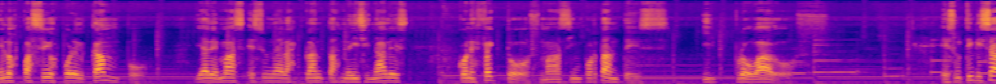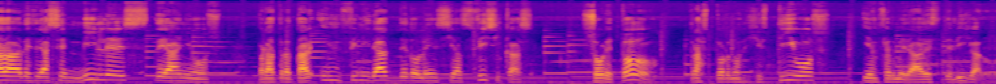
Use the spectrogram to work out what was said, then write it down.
en los paseos por el campo y además es una de las plantas medicinales con efectos más importantes y probados. Es utilizada desde hace miles de años para tratar infinidad de dolencias físicas, sobre todo trastornos digestivos y enfermedades del hígado.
